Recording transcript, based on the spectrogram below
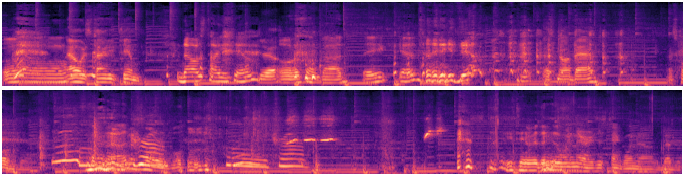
Oh, now it's Tiny Tim. now it's Tiny Tim. Yeah. Oh, that's not bad. Hey, good, Tiny Tim. That's not bad. That's horrible. That's horrible. Holy crap. Tiny Tim, it He go in there. He just can't go in and out of the bedroom.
